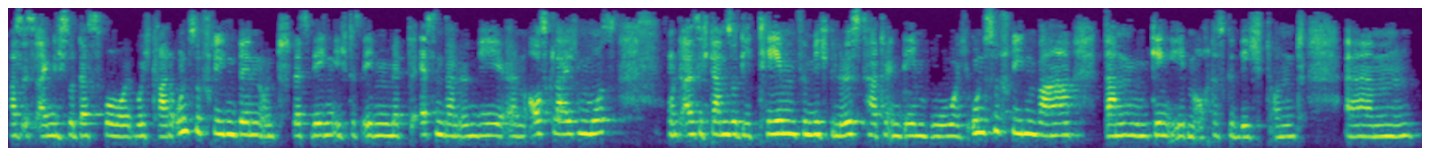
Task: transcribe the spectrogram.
was ist eigentlich so das, wo, wo ich gerade unzufrieden bin und weswegen ich das eben mit Essen dann irgendwie ähm, ausgleichen muss. Und als ich dann so die Themen für mich gelöst hatte, in dem, wo ich unzufrieden war, dann ging eben auch das Gewicht. Und ähm,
